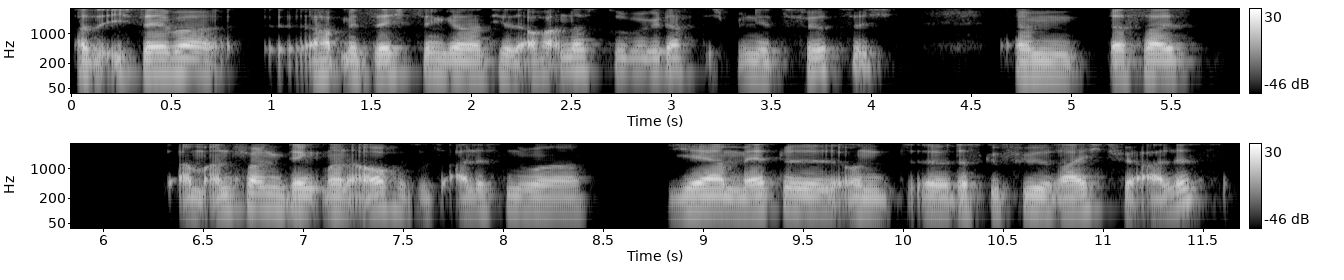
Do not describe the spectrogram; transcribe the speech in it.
also ich selber äh, habe mit 16 garantiert auch anders drüber gedacht. Ich bin jetzt 40. Ähm, das heißt, am Anfang denkt man auch, es ist alles nur Yeah Metal und äh, das Gefühl reicht für alles.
